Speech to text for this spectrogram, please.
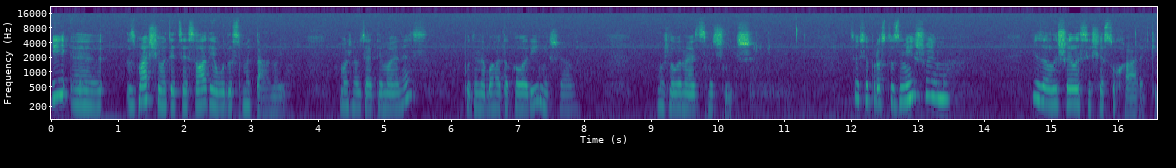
І е, змащувати цей салат я буду сметаною. Можна взяти майонез, буде набагато калорійніше, але можливо навіть смачніше. Це все просто змішуємо і залишилися ще сухарики.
